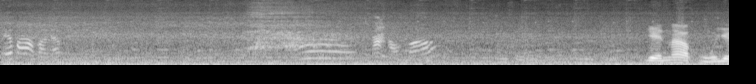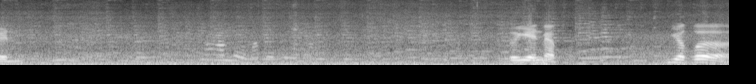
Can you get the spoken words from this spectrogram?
ไม่พอก่อนแล้ว เย็นมากหูเย็นเอาหมูมาเป็นดีนะคือเย็นแบบเยือกเวอร์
